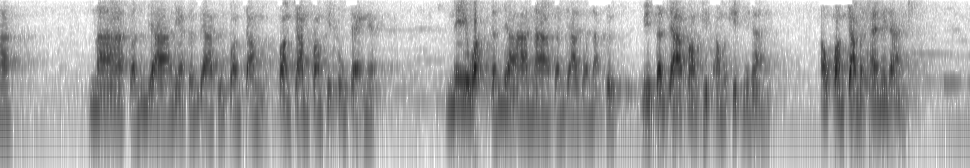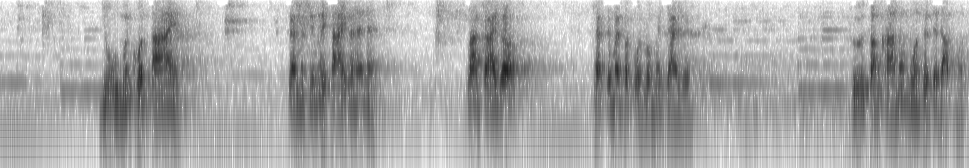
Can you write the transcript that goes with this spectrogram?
นาสัญญาเนี่ยสัญญาคือความจำความจำความคิดปรุงแต่งเนี่ย เนวสัญญานาสัญญาจะนะคือ มีสัญญาความคิดเอามาคิดไม่ได้ เอาความจำมาใช้ไม่ได้ อยู่เหมือนคนตาย แต่มันยังไม่ตายแค่นั้นเนี่ยร่างกายก็แทบจะไม่ปรากฏลมหายใจเลย คือสังขารทั้งมวลแทบจะดับหมด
